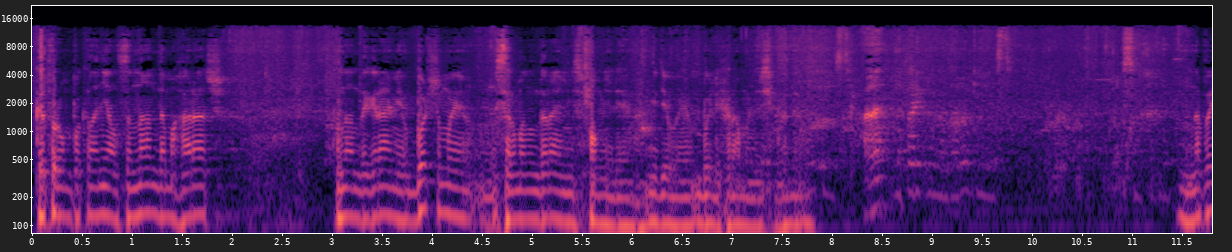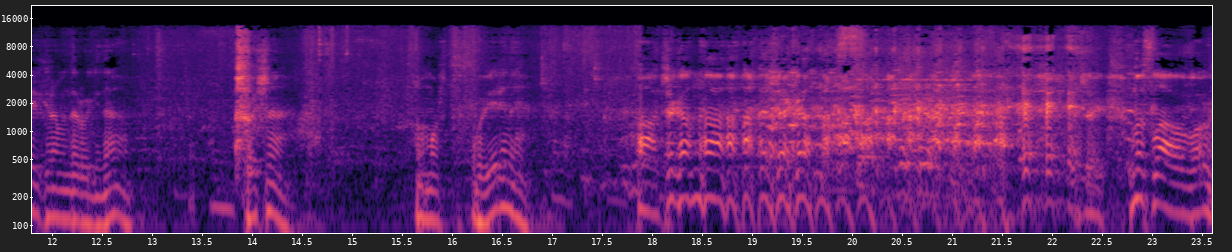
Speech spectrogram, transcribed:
которому поклонялся Нанда Махарадж в Нандаграме. Больше мы с Раманандараем не вспомнили, где вы были храмы Нарисимхадева. А? На Парикрамной дороге есть. На Парикрамной дороге, да? Точно? Ну, может, уверены? А, Джаганна, Джаганна. Ну, слава Богу.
